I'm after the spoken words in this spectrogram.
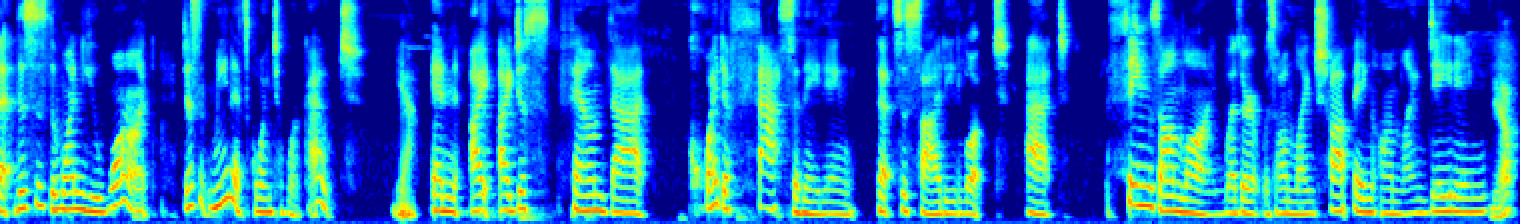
that this is the one you want doesn't mean it's going to work out. Yeah. And I, I just found that quite a fascinating that society looked at things online, whether it was online shopping, online dating. Yeah.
